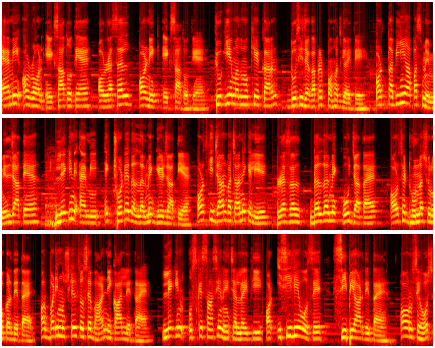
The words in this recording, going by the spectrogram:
एमी और रॉन एक साथ होते हैं और रसल और निक एक साथ होते हैं, क्योंकि ये मधुमक्खी के कारण दूसरी जगह पर पहुँच गए थे और तभी आपस में मिल जाते हैं। लेकिन एमी एक छोटे दलदल में गिर जाती है और उसकी जान बचाने के लिए रसल दलदल में कूद जाता है और उसे ढूंढना शुरू कर देता है और बड़ी मुश्किल से उसे बाहर निकाल लेता है। लेकिन उसके साँसें नहीं चल रही थी और इसीलिए वो उसे सीपीआर देता है और उसे होश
